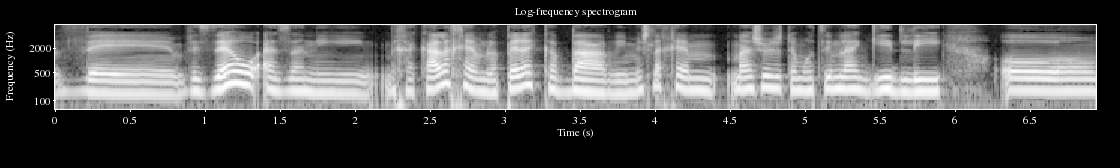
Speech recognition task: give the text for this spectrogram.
ו... וזהו, אז אני מחכה לכם לפרק הבא, ואם יש לכם משהו שאתם רוצים להגיד לי, או...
